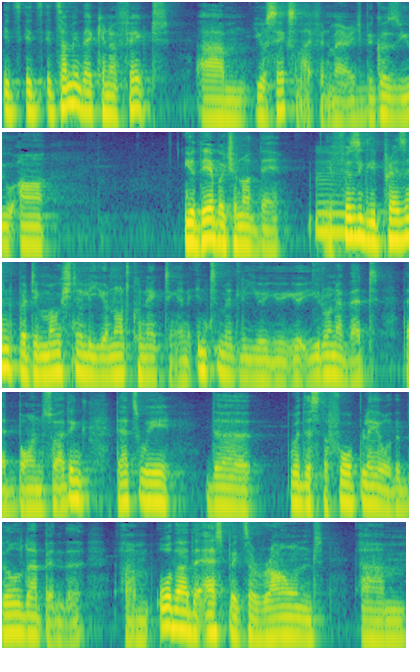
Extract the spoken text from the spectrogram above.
it's it's it's something that can affect um, your sex life in marriage because you are you're there but you're not there. You're physically present but emotionally you're not connecting, and intimately you you you, you don't have that that bond. So I think that's where the whether it's the foreplay or the build up and the um, all the other aspects around um,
